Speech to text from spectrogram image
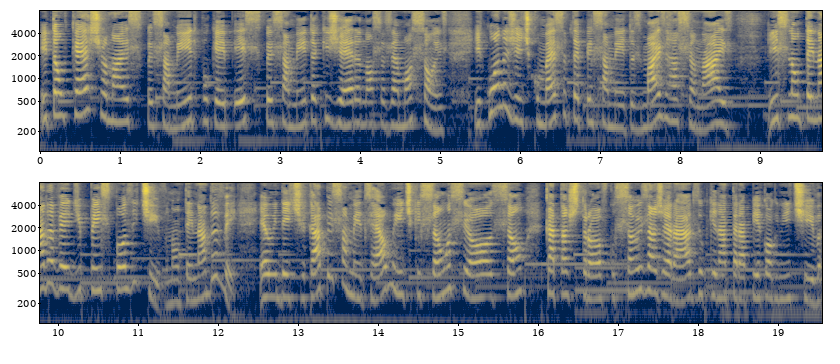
Então, questionar esse pensamento, porque esse pensamento é que gera nossas emoções. E quando a gente começa a ter pensamentos mais racionais, isso não tem nada a ver de pense positivo, não tem nada a ver. É eu identificar pensamentos realmente que são ansiosos, são catastróficos, são exagerados, o que na terapia cognitiva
